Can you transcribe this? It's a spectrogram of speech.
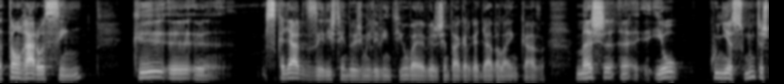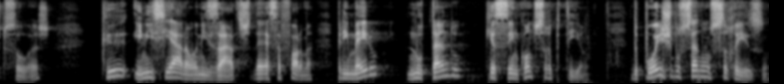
eh, tão raro assim que, eh, eh, se calhar dizer isto em 2021, vai haver gente à gargalhada lá em casa. Mas eu conheço muitas pessoas que iniciaram amizades dessa forma. Primeiro, notando que esses encontros se repetiam. Depois, esboçando um sorriso.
